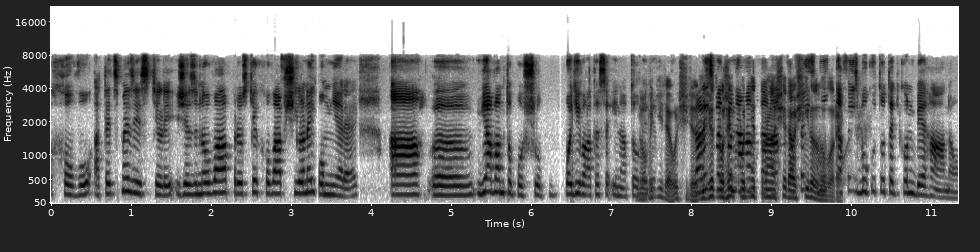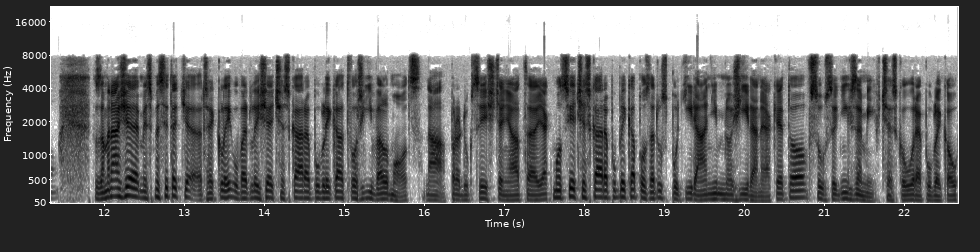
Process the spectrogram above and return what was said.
chovu a teď jsme zjistili, že znova prostě chová v šílených poměrech a uh, já vám to pošlu, podíváte se i na to. No video. vidíte, určitě. Dali jsme to na, na, pro naše na, další na rozhovory. Na Facebooku to teď běhá, no. To znamená, že my jsme si teď řekli, uvedli, že Česká republika tvoří velmoc na produkci štěňat. Jak moc je Česká republika pozadu s potíráním množíren? Jak je to v sousedních zemích v Českou republikou?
